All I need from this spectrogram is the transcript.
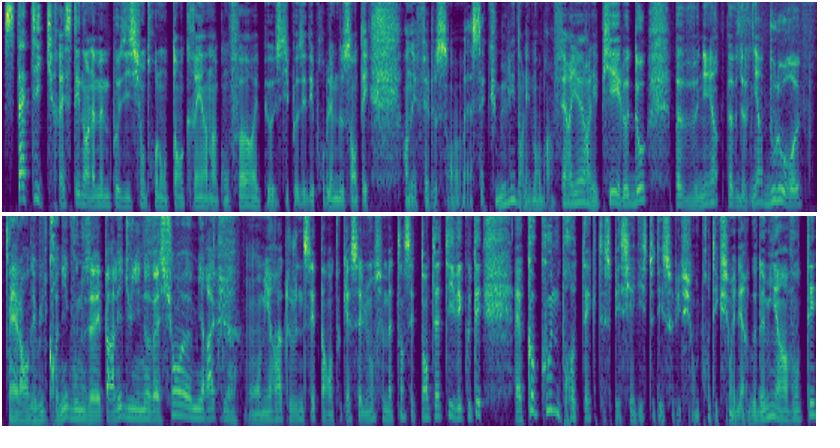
statiques. Rester dans la même position trop longtemps crée un inconfort et peut aussi poser des problèmes de santé. En effet, le sang va s'accumuler dans les membres inférieurs, les pieds et le dos peuvent venir, peuvent devenir douloureux. Et alors en début de chronique, vous nous avez parlé d'une innovation euh, miracle. Bon, miracle, je ne sais pas. En tout cas, saluons ce matin cette tentative. Écoutez, euh, Cocoon Protect, spécialiste des solutions de protection et d'ergonomie, a inventé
